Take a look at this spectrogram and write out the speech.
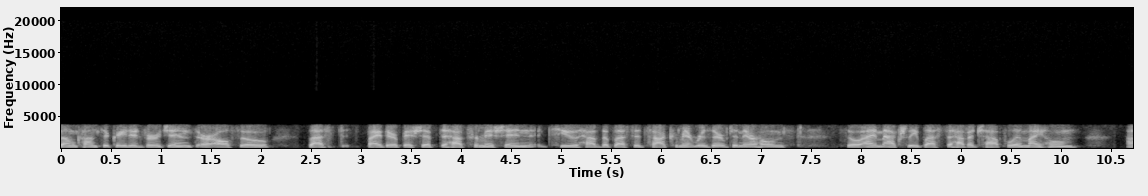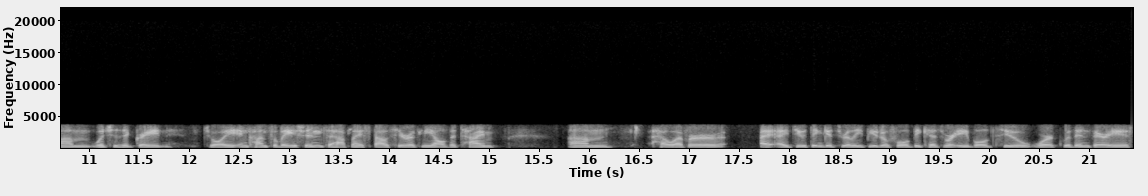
some consecrated virgins are also blessed by their bishop to have permission to have the Blessed Sacrament reserved in their homes. So I'm actually blessed to have a chapel in my home, um, which is a great joy and consolation to have my spouse here with me all the time. Um, However, I, I do think it's really beautiful because we're able to work within various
